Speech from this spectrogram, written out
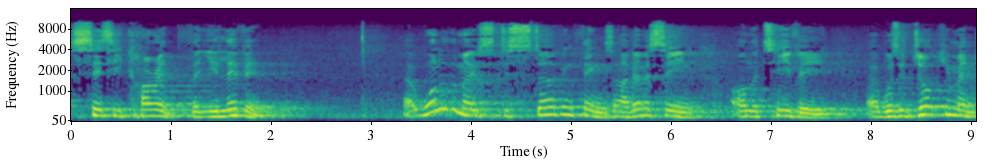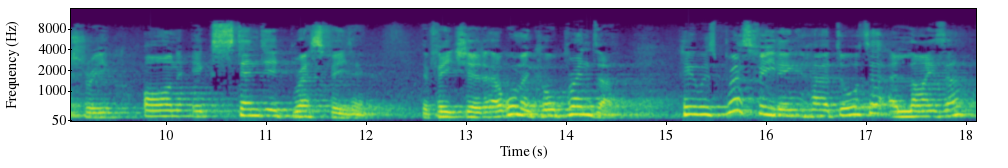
city Corinth that you live in. Uh, one of the most disturbing things I've ever seen on the TV Uh, was a documentary on extended breastfeeding. It featured a woman called Brenda who was breastfeeding her daughter Eliza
